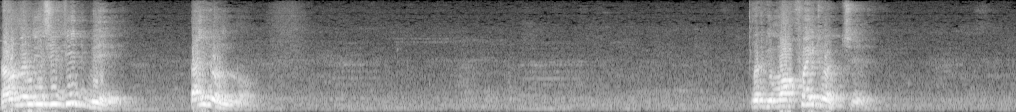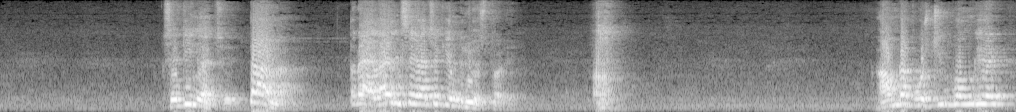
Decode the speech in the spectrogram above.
রাহুল গান্ধী সিট জিতবে। তাই জন্য। ওর কি মক ফাইট হচ্ছে? সেটিং আছে। তা না। তারা অ্যালায়েন্সে আছে কেন্দ্রীয় স্তরে। আমরা পশ্চিমবঙ্গের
